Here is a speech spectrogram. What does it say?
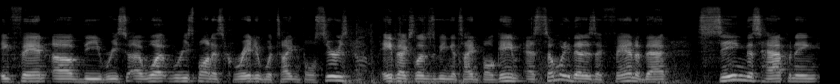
a fan of the uh, what Respawn has created with Titanfall series, Apex Legends being a Titanfall game, as somebody that is a fan of that, seeing this happening,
